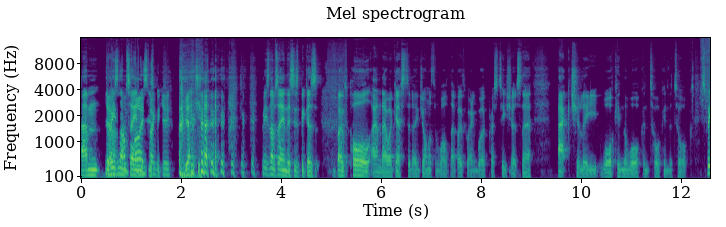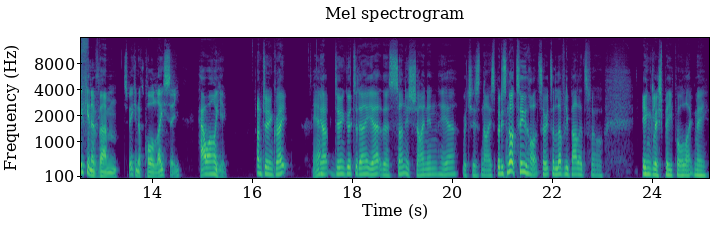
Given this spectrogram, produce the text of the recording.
Um, the Yeah, reason I'm, saying fine, this is because yeah, yeah. the reason I'm saying this is because both Paul and our guest today, Jonathan Wold, they're both wearing WordPress t-shirts. They're actually walking the walk and talking the talk. Speaking of um, speaking of Paul Lacey, how are you? I'm doing great. Yeah? Doing good today. Yeah, the sun is shining here, which is nice, but it's not too hot, so it's a lovely balance for English people like me.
